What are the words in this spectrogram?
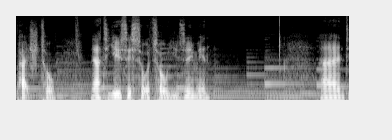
patch tool. Now to use this sort of tool you zoom in. And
